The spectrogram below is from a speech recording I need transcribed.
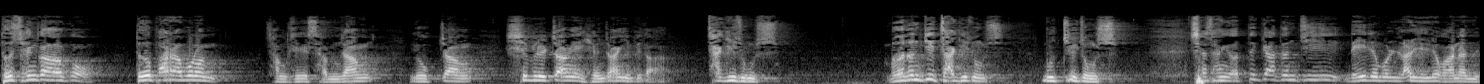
더 생각하고 더 바라보는 창세기 3장, 6장, 11장의 현장입니다. 자기중심. 뭐든지 자기중심. 물질중심. 세상에 어떻게 하든지 내 이름을 날리려고 하는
